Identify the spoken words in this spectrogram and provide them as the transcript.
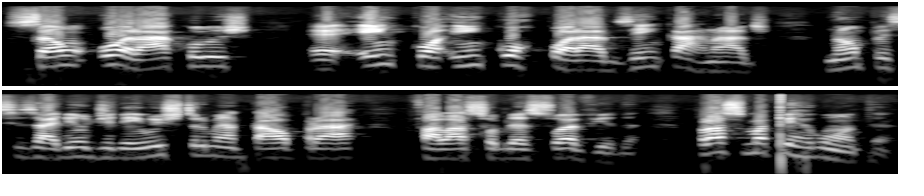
são oráculos é, incorporados, encarnados. Não precisariam de nenhum instrumental para falar sobre a sua vida. Próxima pergunta.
